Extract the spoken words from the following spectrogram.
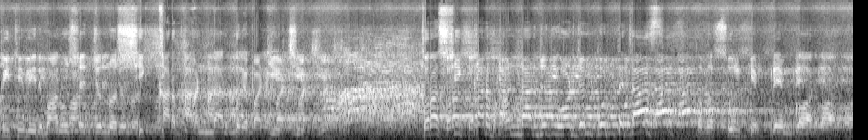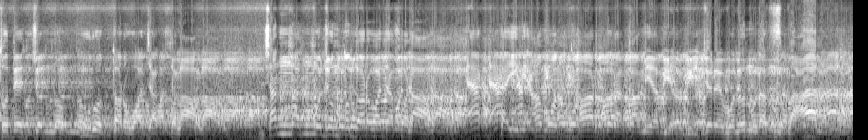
পৃথিবীর মানুষের জন্য শিক্ষার ভান্ডার করে পাঠিয়েছি। তোরা শিক্ষার ভান্ডার যদি অর্জন করতে তো রসুলকে প্রেম কর। তোদের জন্য পুরো দরওয়াজা খোলা। জান্নাত পর্যন্ত দরওয়াজা খোলা। একটাই নিয়ামত ধর তোরা কামিয়াবি হবি। জোরে বলুন না, সুবহানাল্লাহ।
